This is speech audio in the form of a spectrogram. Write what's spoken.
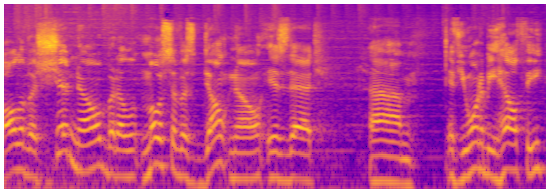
all of us should know, but most of us don't know, is that um, if you want to be healthy,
